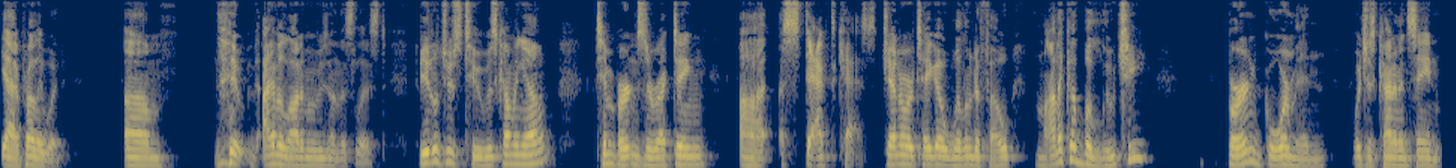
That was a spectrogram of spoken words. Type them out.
Yeah, I probably would. Um, I have a lot of movies on this list. Beetlejuice 2 is coming out. Tim Burton's directing uh, a stacked cast. Jenna Ortega, Willem Dafoe, Monica Bellucci, Burn Gorman, which is kind of insane.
